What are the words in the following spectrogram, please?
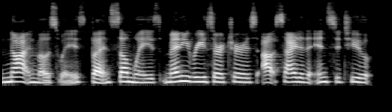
not in most ways, but in some ways, many researchers outside of the Institute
